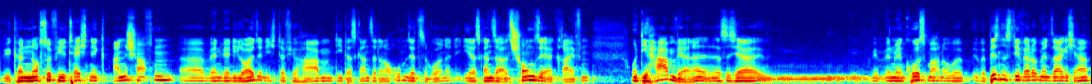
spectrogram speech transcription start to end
wir können noch so viel Technik anschaffen, äh, wenn wir die Leute nicht dafür haben, die das Ganze dann auch umsetzen wollen, ne? die, die das Ganze als Chance ergreifen. Und die haben wir. Ne? Das ist ja wenn wir einen Kurs machen über, über Business Development, sage ich ja,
